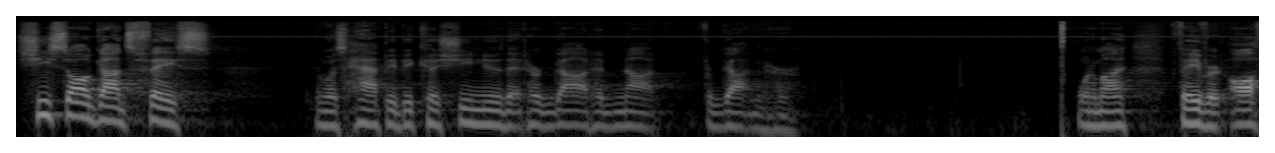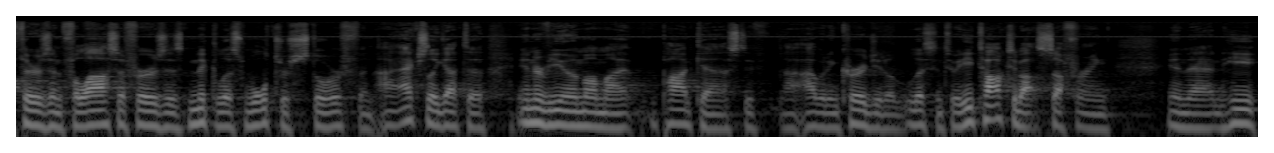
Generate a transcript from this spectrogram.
She saw God's face and was happy because she knew that her God had not forgotten her. One of my favorite authors and philosophers is Nicholas Wolterstorff, and I actually got to interview him on my podcast. If, I would encourage you to listen to it. He talks about suffering in that, and he,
